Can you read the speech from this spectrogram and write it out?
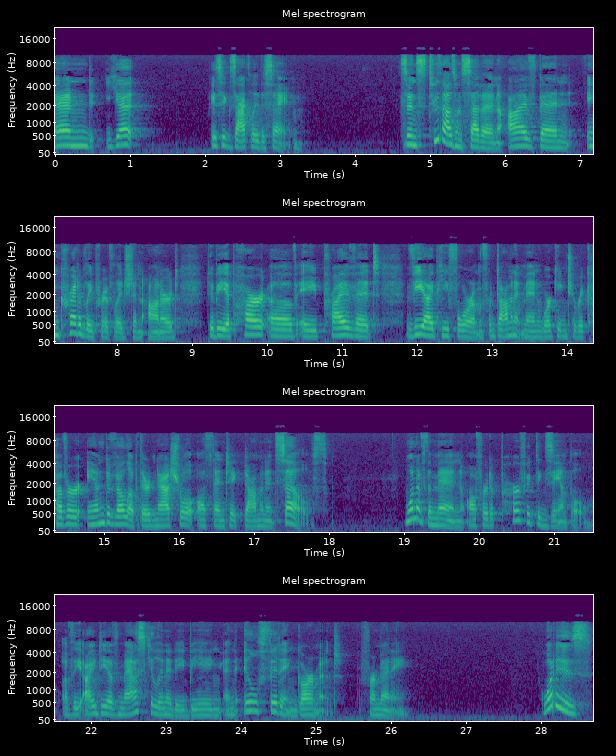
and yet it's exactly the same. Since 2007, I've been incredibly privileged and honored to be a part of a private VIP forum for dominant men working to recover and develop their natural, authentic, dominant selves. One of the men offered a perfect example of the idea of masculinity being an ill fitting garment for many. What is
